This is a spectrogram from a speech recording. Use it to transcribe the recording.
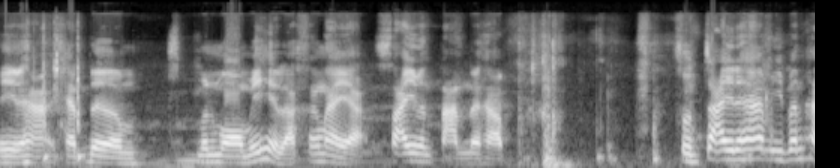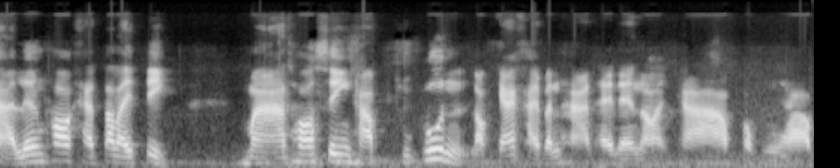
นี่นะฮะแคทเดิมมันมองไม่เห็นแล้วข้างในอะไส้มันตันนะครับ สนใจนะฮะมีปัญหาเรื่องท่อแคตตาลิติก มาท่อซิ่งครับ ทุกรุ่นเราแก้ไขปัญหาให้แน่นอนครับ ขอบคุณครับ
